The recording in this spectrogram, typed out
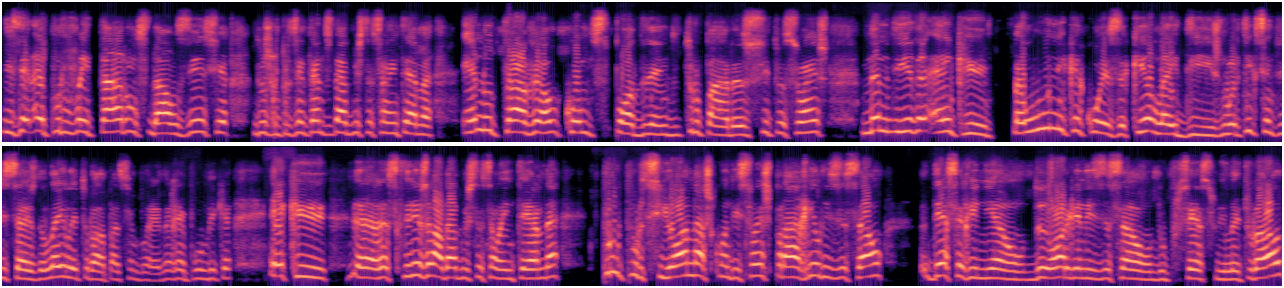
dizer aproveitaram-se da ausência dos representantes da administração interna. É notável como se podem deturpar as situações na medida em que a única coisa que a lei diz no artigo 106 da Lei Eleitoral para a Assembleia da República é que a Secretaria-Geral da Administração Interna proporciona as condições para a realização dessa reunião de organização do processo eleitoral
